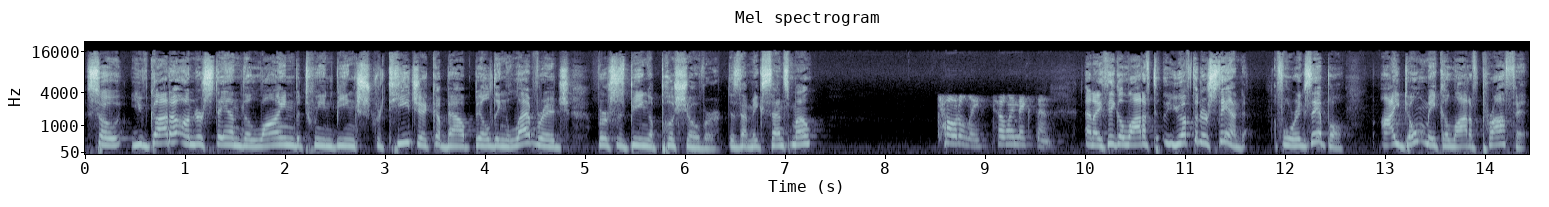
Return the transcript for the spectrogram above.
so you've got to understand the line between being strategic about building leverage versus being a pushover. Does that make sense, Mo? Totally, totally makes sense. And I think a lot of you have to understand. For example, I don't make a lot of profit,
